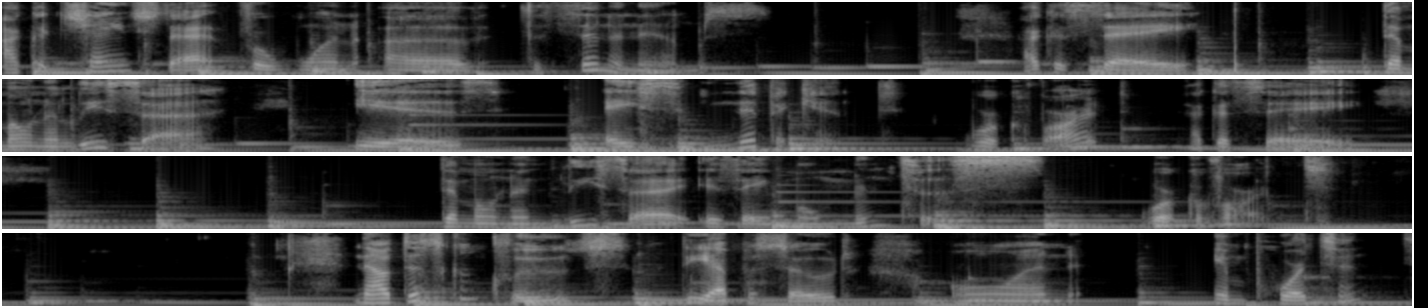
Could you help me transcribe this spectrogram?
I could change that for one of the synonyms. I could say the Mona Lisa is a significant work of art. I could say the Mona Lisa is a momentous work of art. Now, this concludes the episode on important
